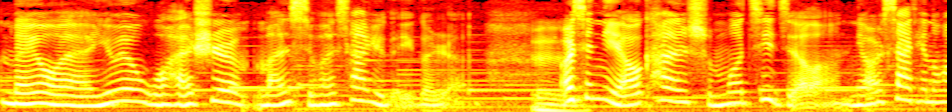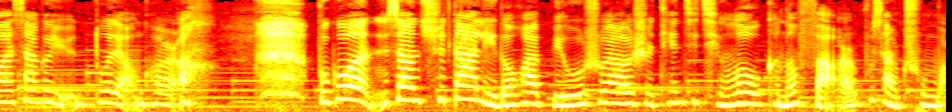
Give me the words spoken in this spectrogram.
没有哎，因为我还是蛮喜欢下雨的一个人。嗯，而且你也要看什么季节了。你要是夏天的话，下个雨多凉快啊。不过像去大理的话，比如说要是天气晴了，我可能反而不想出门，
